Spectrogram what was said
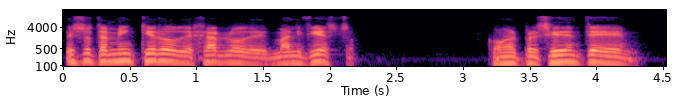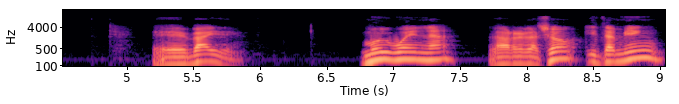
Eso también quiero dejarlo de manifiesto con el presidente eh, Biden. Muy buena la relación y también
